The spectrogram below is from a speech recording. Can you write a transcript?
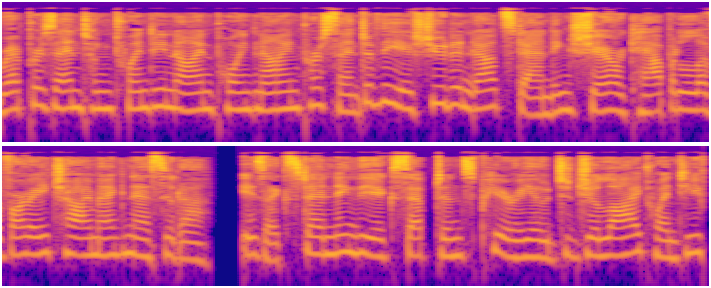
representing 29.9% of the issued and outstanding share capital of RHI Magnesita, is extending the acceptance period to July 21,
